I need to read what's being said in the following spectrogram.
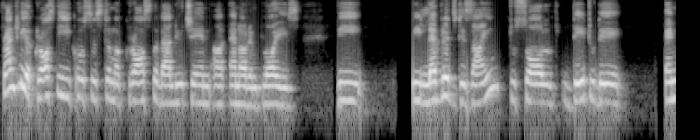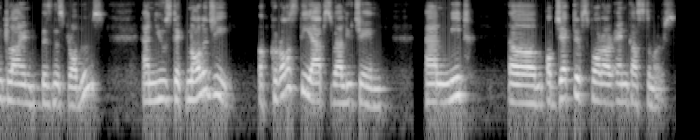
frankly, across the ecosystem, across the value chain uh, and our employees, we, we leverage design to solve day-to-day end client business problems and use technology across the app's value chain and meet um, objectives for our end customers.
